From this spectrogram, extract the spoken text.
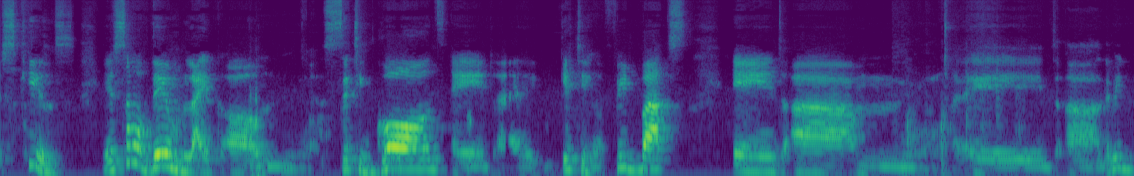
skills. And some of them like um, setting goals and uh, getting feedbacks and um, and uh, let me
